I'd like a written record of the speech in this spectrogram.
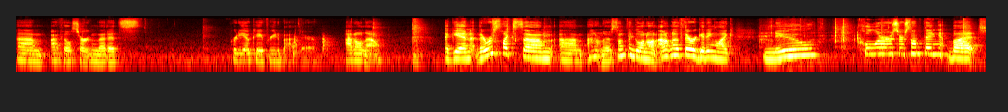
Um, I feel certain that it's pretty okay for you to buy it there. I don't know. Again, there was like some, um, I don't know, something going on. I don't know if they were getting like new coolers or something, but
